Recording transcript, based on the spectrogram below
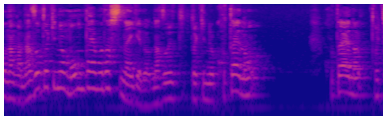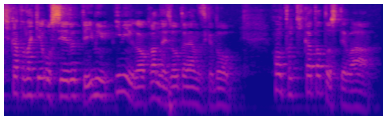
もうなんか謎解きの問題も出してないけど、謎解きの答えの、答えの解き方だけ教えるって意味、意味がわかんない状態なんですけど、この解き方としては、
